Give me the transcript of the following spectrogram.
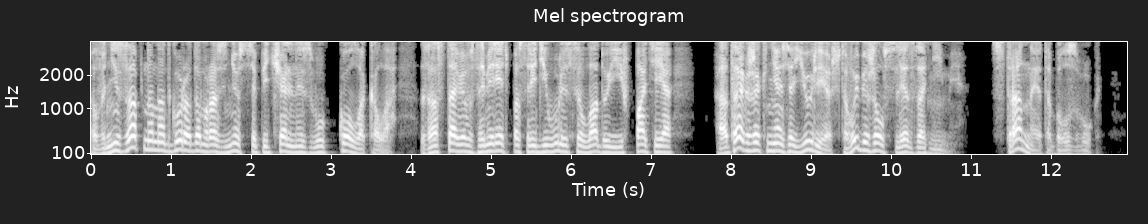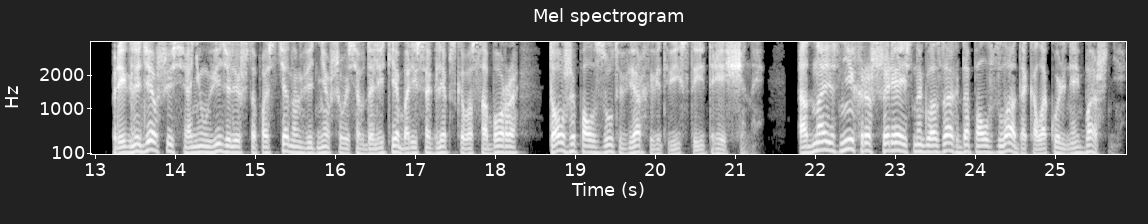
Внезапно над городом разнесся печальный звук колокола, заставив замереть посреди улицы Ладу и Евпатия, а также князя Юрия, что выбежал вслед за ними. Странный это был звук. Приглядевшись, они увидели, что по стенам видневшегося вдалеке Борисоглебского собора тоже ползут вверх ветвистые трещины. Одна из них, расширяясь на глазах, доползла до колокольной башни.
